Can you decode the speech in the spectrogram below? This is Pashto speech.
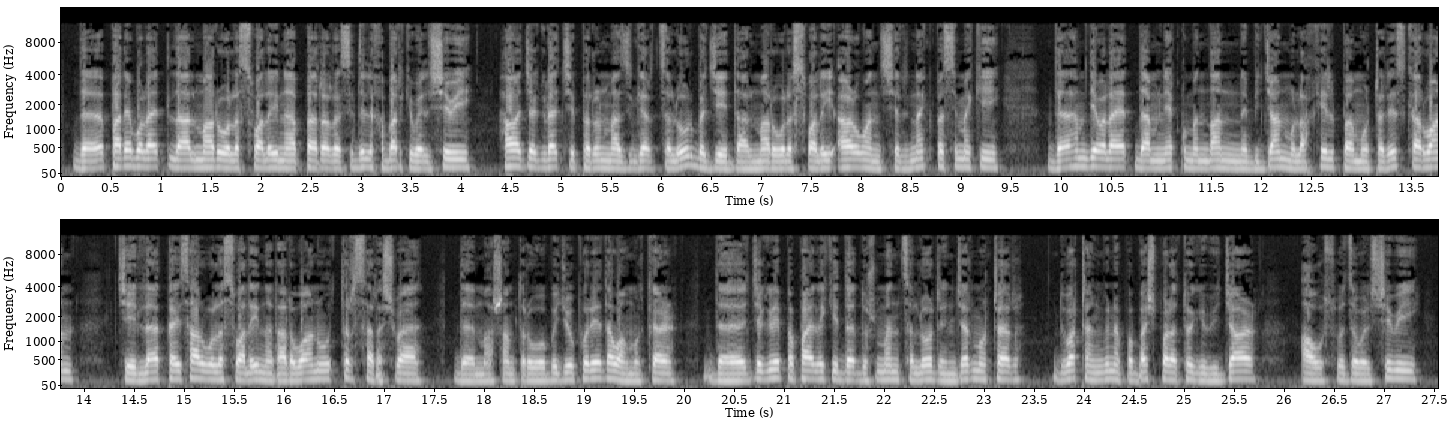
د فاریاب ولایت له المار ولسوالۍ نه په رارسېدلي خبر کې ویل شوي هغه جګړه چې پرون مازدیګر څلور بجې د المار ولسوالۍ اړوند شرینک په سیمه کې د همدې ولایت د امنیه قومندان نبي جان ملاخیل په موټریز کاروان چې له قیصار ولسوالۍ نه را روانو ترسره شوه د ماښام تر اوه بجو پورې دوام وکړ د جګړې په پایله کې د دښمن څلور رینجر موټر دوه ټانګونه په بشپړه توګه ویجاړ او سوځول شوي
